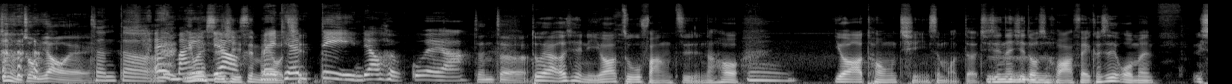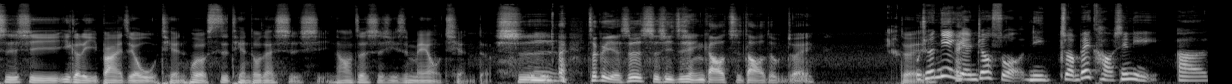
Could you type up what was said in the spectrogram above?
这很重要哎，真的哎，买饮料，因为实习是没有钱，每天递饮料很贵啊，真的。对啊，而且你又要租房子，然后嗯，又要通勤什么的，其实那些都是花费。嗯、可是我们。实习一个礼拜只有五天，会有四天都在实习，然后这实习是没有钱的。是，哎、嗯欸，这个也是实习之前应该要知道，对不对？对，我觉得念研究所，欸、你准备考心理呃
